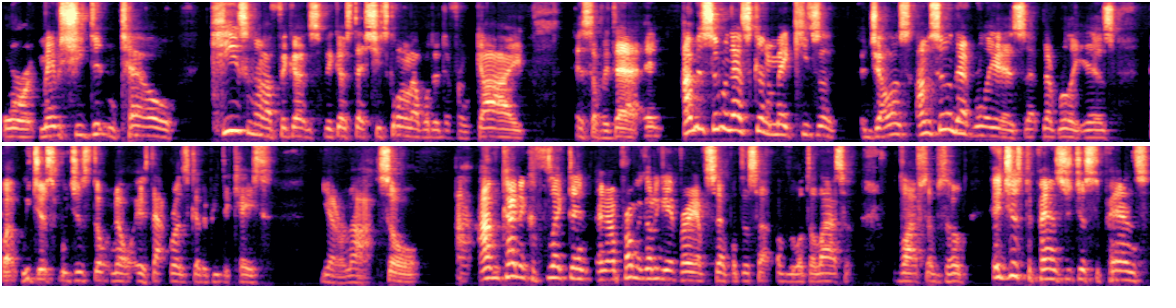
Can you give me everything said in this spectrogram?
or maybe she didn't tell keys enough because because that she's going out with a different guy and stuff like that. And I'm assuming that's going to make Kisa uh, jealous. I'm assuming that really is that, that really is, but we just we just don't know if that was going to be the case yet or not. So I, am kind of conflicted, and I'm probably going to get very upset with this uh, with the last last episode. It just depends. It just depends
